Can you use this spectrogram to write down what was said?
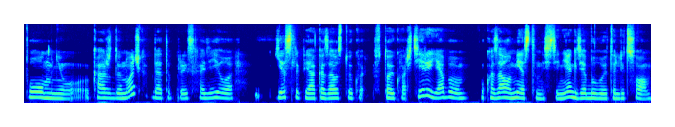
помню каждую ночь, когда это происходило. Если бы я оказалась в той квартире, я бы указала место на стене, где было это лицо.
